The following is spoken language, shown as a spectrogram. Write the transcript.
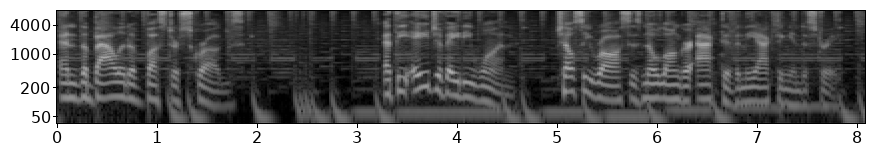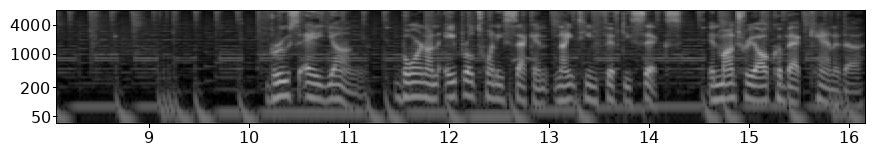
and The Ballad of Buster Scruggs. At the age of 81, Chelcie Ross is no longer active in the acting industry. Bruce A. Young, born on April 22, 1956, in Montreal, Quebec, Canada,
